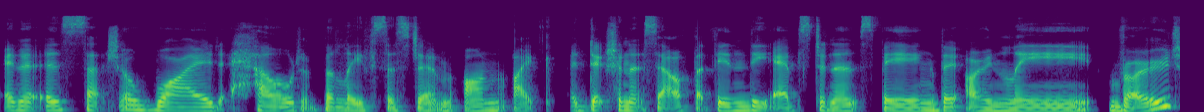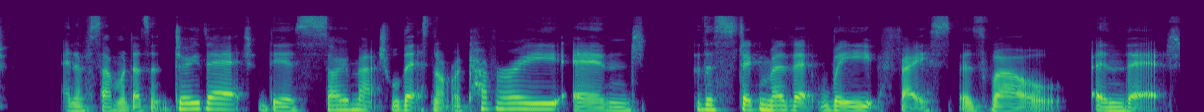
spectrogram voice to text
And it is such a wide held belief system on like addiction itself, but then the abstinence being the only road. And if someone doesn't do that, there's so much, well, that's not recovery. And the stigma that we face as well in that.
